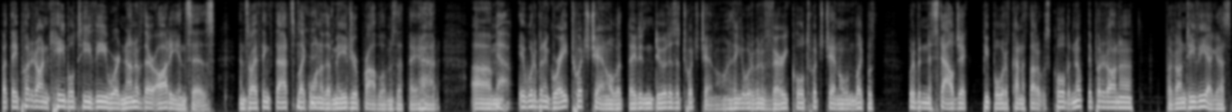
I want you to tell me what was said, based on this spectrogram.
but they put it on cable TV where none of their audience is. And so I think that's like one of the major problems that they had. Um, Yeah. It would have been a great Twitch channel, but they didn't do it as a Twitch channel. I think it would have been a very cool Twitch channel, like with would have been nostalgic. People would have kind of thought it was cool, but nope, they put it on a put it on TV, I guess,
